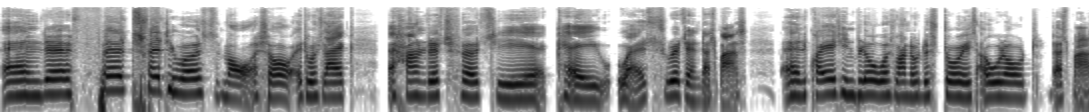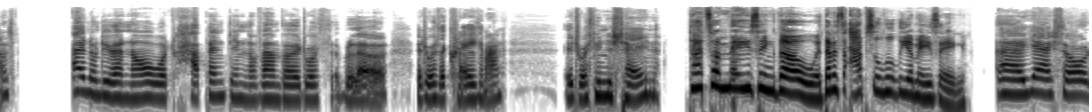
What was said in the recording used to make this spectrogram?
and uh, 30 was more. So it was like 130k words written that month. And Quiet in Blue was one of the stories I wrote that month. I don't even know what happened in November. It was a blur. It was a crazy month. It was insane. That's amazing, though. That is absolutely amazing. Uh, yeah, so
